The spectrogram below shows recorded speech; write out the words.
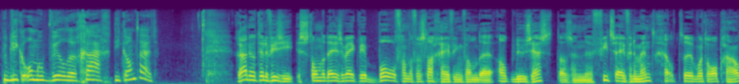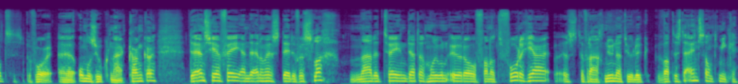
Publieke omroep wilde graag die kant uit. Radio en televisie stonden deze week weer bol van de verslaggeving van de Alp du 6. Dat is een uh, fietsevenement. Geld uh, wordt er opgehaald voor uh, onderzoek naar kanker. De NCRV en de NOS deden verslag. Na de 32 miljoen euro van het vorig jaar is de vraag nu natuurlijk... wat is de eindstand, Mieke?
